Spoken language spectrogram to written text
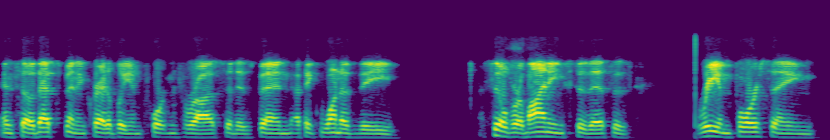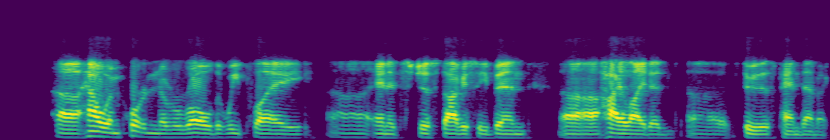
And so that's been incredibly important for us and has been, I think, one of the silver linings to this is reinforcing uh, how important of a role that we play. Uh, and it's just obviously been uh, highlighted uh, through this pandemic.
